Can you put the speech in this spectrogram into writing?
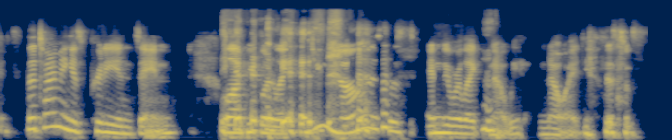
it's the timing is pretty insane. A lot of people are like, "Did you know this was?" And we were like, "No, we had no idea this was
